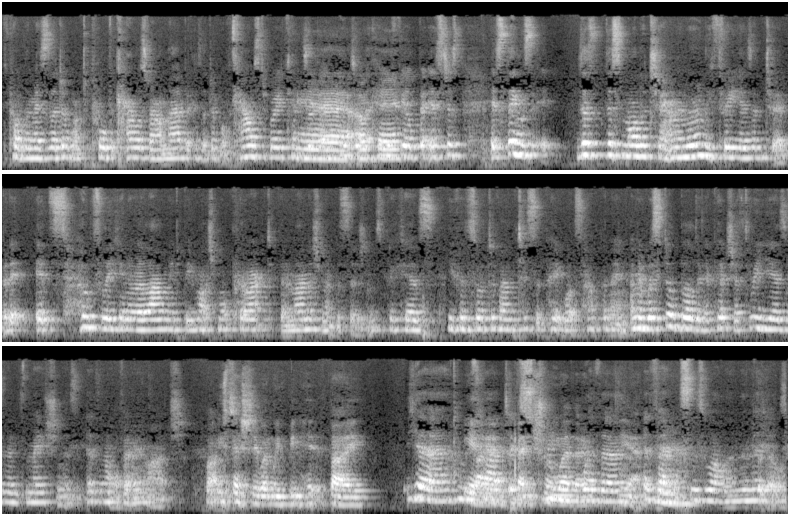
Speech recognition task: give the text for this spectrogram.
The problem is, I don't want to pull the cows around there because I don't want the cows to break into Yeah, the into okay. the hayfield. But it's just it's things. This, this monitoring. I mean, we're only three years into it, but it, it's hopefully going to allow me to be much more proactive in management decisions because you can sort of anticipate what's happening. I mean, we're still building a picture. Three years of information is, is not very much, but Especially when we've been hit by yeah, we've Yeah, had extreme weather. weather, Yeah. events as well in the middle.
